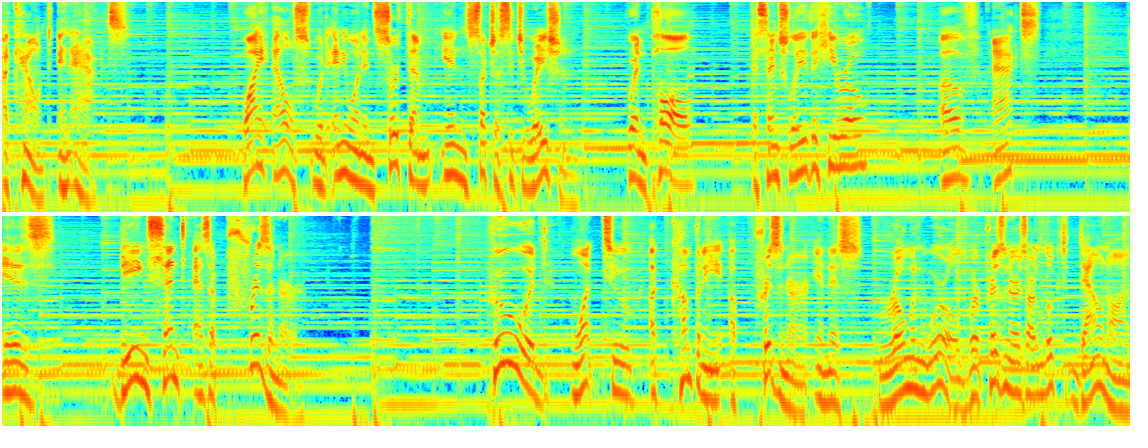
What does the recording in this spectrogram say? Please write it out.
account in Acts. Why else would anyone insert them in such a situation when Paul, essentially the hero of Acts, is being sent as a prisoner? Who would want to accompany a prisoner in this Roman world where prisoners are looked down on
